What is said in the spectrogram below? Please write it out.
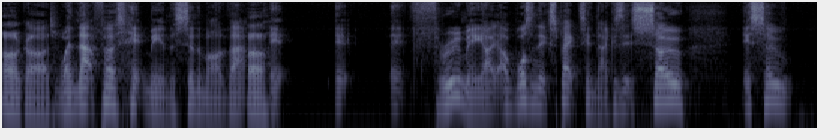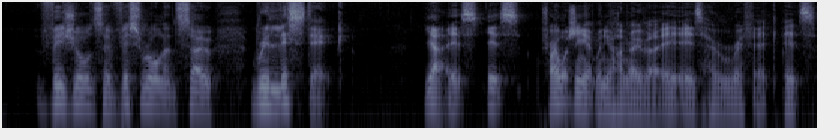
Oh god. when that first hit me in the cinema, that Oh. it it it threw me. I, I wasn't expecting that because it's so it's so visual and so visceral and so realistic. Yeah, it's it's try watching it when you're hungover. It is horrific. It's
